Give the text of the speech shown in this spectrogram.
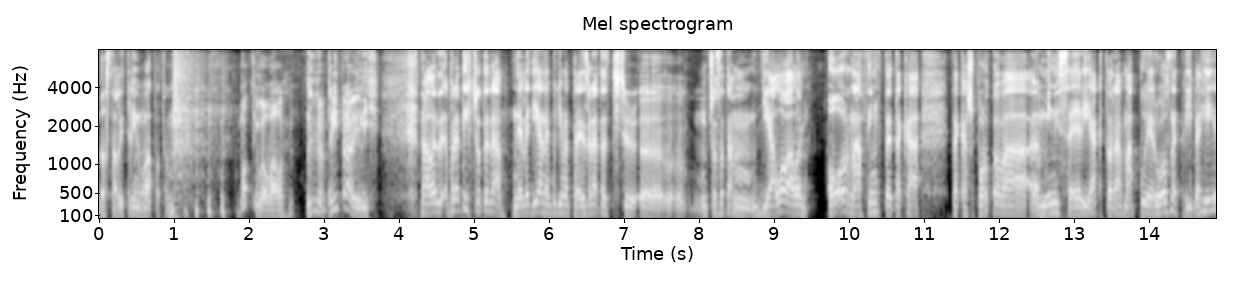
dostali 3-0 potom. Motivoval. Pripravil ich. No ale pre tých, čo teda nevedia, nebudeme prezrátať, čo, eh, čo sa tam dialo, ale All or Nothing, to je taká, taká športová eh, miniséria, ktorá mapuje rôzne príbehy.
